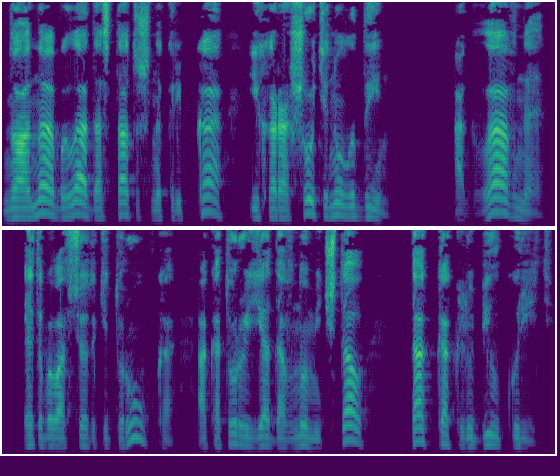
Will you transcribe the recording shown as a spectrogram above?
но она была достаточно крепка и хорошо тянула дым. А главное, это была все таки трубка, о которой я давно мечтал, так как любил курить.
